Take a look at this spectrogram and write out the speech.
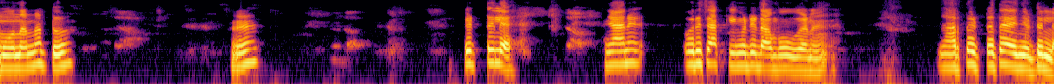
മൂന്നെണ്ണം ഇട്ടു. ഏ? ഇട്ടില്ലേ? ഞാൻ ഒരു ചക്കയും കൂടി ഇടാൻ പോവുകയാണ്. നേരത്തെ ഇട്ട് തേഞ്ഞിട്ടില്ല.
